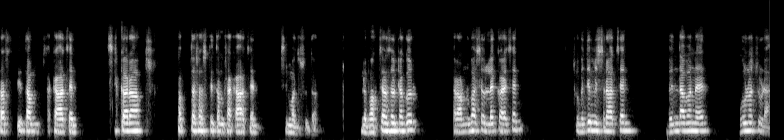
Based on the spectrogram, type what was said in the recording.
ষষ্টিতম শাখা আছেন শিকর সপ্তষষ্টিতম শাখা আছেন শ্রী মধুসূদন ভক্তরাজ ঠাকুর তার অনুভাষে উল্লেখ করেছেন সুবিধি মিশ্র হচ্ছেন বৃন্দাবনের গুণচূড়া।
